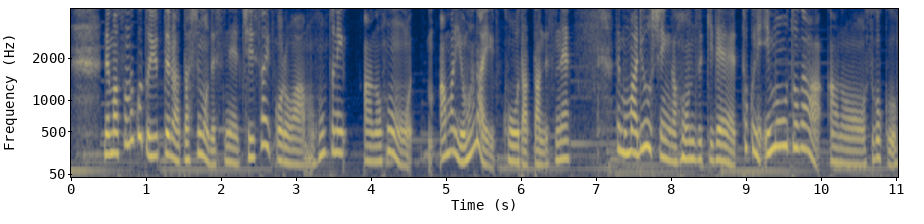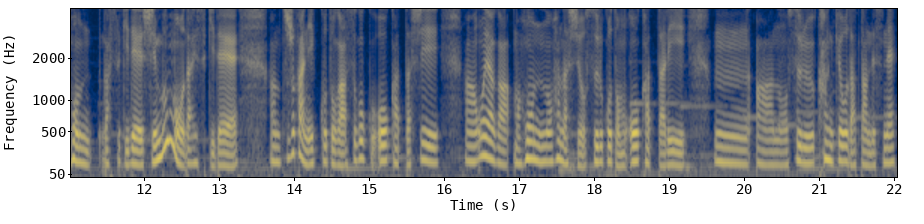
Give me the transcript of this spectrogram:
で、まあそんなこと言ってる私もですね、小さい頃はもう本当にあの本をあまり読まない子だったんですね。でもまあ両親が本好きで、特に妹があのすごく本が好きで、新聞も大好きで、あの図書館に行くことがすごく多かったし、あ親がまあ本の話をすることも多かったり、うん、あの、する環境だったんですね。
